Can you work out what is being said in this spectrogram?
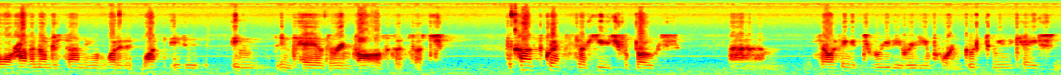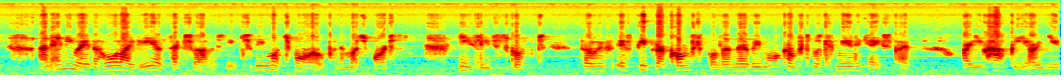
or have an understanding of what it, what it is in, entails or involves as such. The consequences are huge for both. Um, so I think it's really, really important, good communication. And anyway, the whole idea of sexuality should be much more open and much more just easily discussed. So if, if people are comfortable, then they'll be more comfortable to communicate about. Are you happy? Are you,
